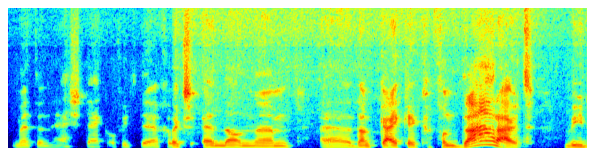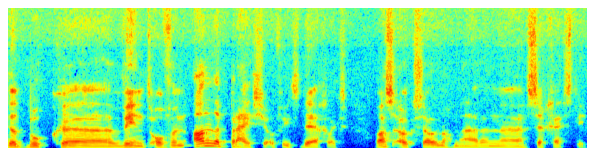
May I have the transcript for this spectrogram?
met een hashtag of iets dergelijks en dan, um, dan kijk ik van daaruit wie dat boek uh, wint. Of een ander prijsje of iets dergelijks. Was ook zo nog maar een uh, suggestie.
